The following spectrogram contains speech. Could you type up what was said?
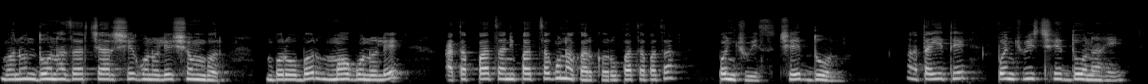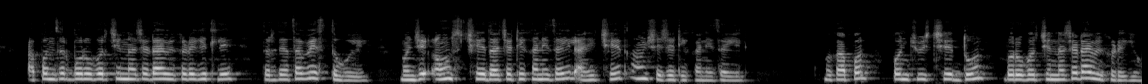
म्हणून दोन हजार चारशे गुणुले शंभर बरोबर म गुणुले. आता पाच आणि पाचचा गुणाकार करू. पाचा पाचा पंचवीस छेद दोन. आता इथे पंचवीस छेद दोन आहे. आपण जर बरोबर चिन्हाच्या डावीकडे घेतले तर त्याचा व्यस्त होईल. म्हणजे अंश छेदाच्या ठिकाणी जाईल आणि छेद अंशाच्या ठिकाणी जाईल. मग आपण पंचवीस छेद दोन बरोबर चिन्हाच्या डावीकडे घेऊ.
